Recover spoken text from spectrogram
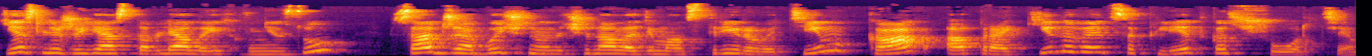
Если же я оставляла их внизу, Саджи обычно начинала демонстрировать им, как опрокидывается клетка с шорти.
